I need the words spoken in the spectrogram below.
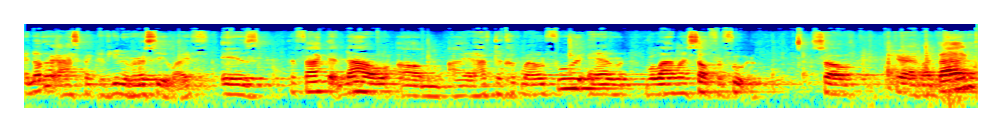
Another aspect of university life is the fact that now um, I have to cook my own food and rely on myself for food. So here I have my bag,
